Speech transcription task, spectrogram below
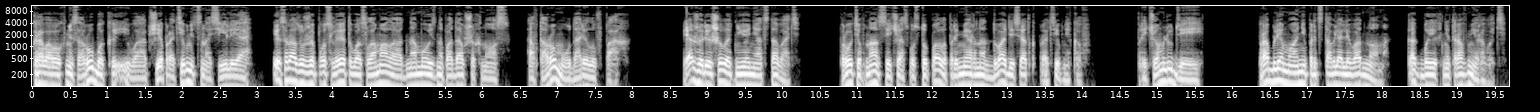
кровавых мясорубок и вообще противница насилия, и сразу же после этого сломала одному из нападавших нос, а второму ударила в пах. Я же решил от нее не отставать. Против нас сейчас выступало примерно два десятка противников. Причем людей, Проблему они представляли в одном — как бы их не травмировать.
